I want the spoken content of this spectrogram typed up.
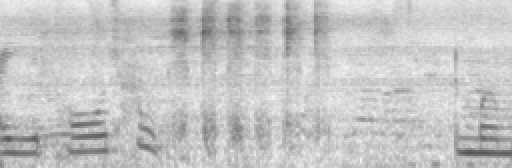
ปีดโพชั่นมึม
